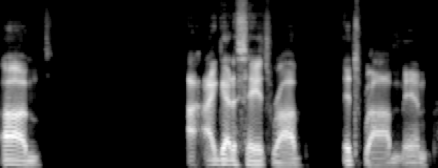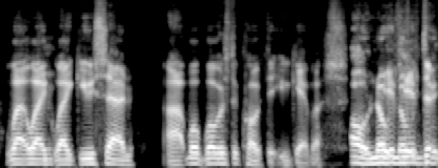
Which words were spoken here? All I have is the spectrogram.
Um, I, I gotta say it's Rob. It's Rob, man. Like like, like you said. Uh, what what was the quote that you gave us? Oh no, If- no, if there-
